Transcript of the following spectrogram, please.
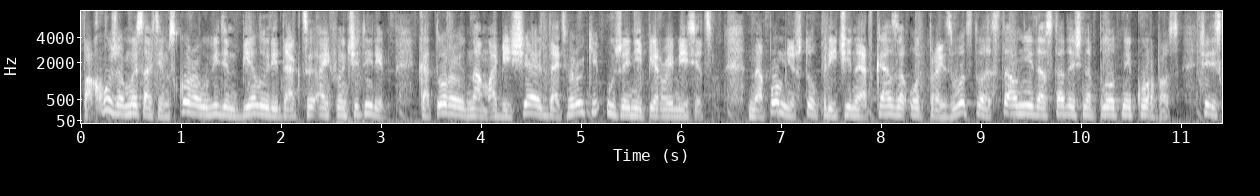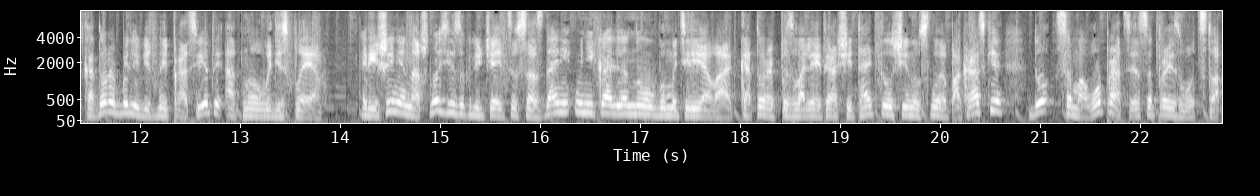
Похоже, мы совсем скоро увидим белую редакцию iPhone 4, которую нам обещают дать в руки уже не первый месяц. Напомню, что причиной отказа от производства стал недостаточно плотный корпус, через который были видны просветы от нового дисплея. Решение нашлось и заключается в создании уникально нового материала, который позволяет рассчитать толщину слоя покраски до самого процесса производства.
